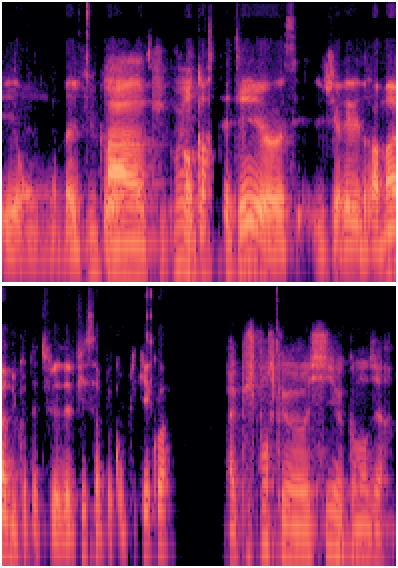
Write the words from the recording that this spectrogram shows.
Et on a vu que ah, encore cet été, gérer les dramas du côté de Philadelphie, c'est un peu compliqué, quoi. Bah, et puis je pense que aussi, euh, comment dire,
